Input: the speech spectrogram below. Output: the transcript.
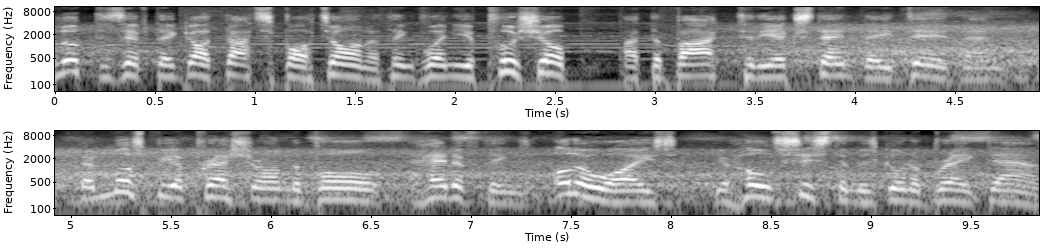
looked as if they got that spot on. I think when you push up at the back to the extent they did, then there must be a pressure on the ball ahead of things. Otherwise, your whole system is going to break down.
